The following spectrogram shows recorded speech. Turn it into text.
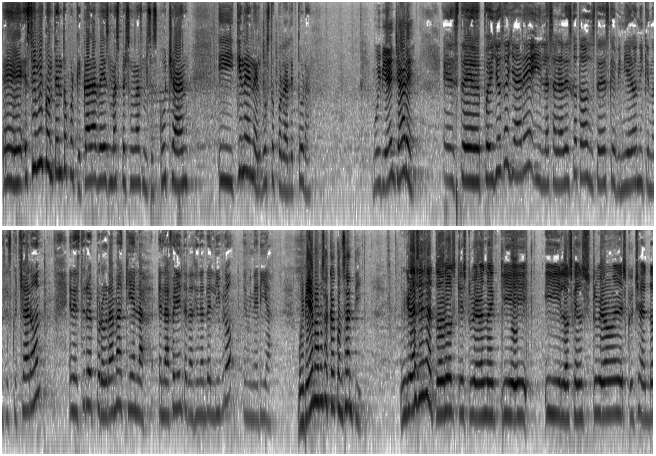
Eh, estoy muy contento porque cada vez más personas nos escuchan y tienen el gusto por la lectura. Muy bien, Yare. Este, pues yo soy Yare y les agradezco a todos ustedes que vinieron y que nos escucharon en este programa aquí en la, en la Feria Internacional del Libro de Minería. Muy bien, vamos acá con Santi. Gracias a todos los que estuvieron aquí y los que nos estuvieron escuchando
